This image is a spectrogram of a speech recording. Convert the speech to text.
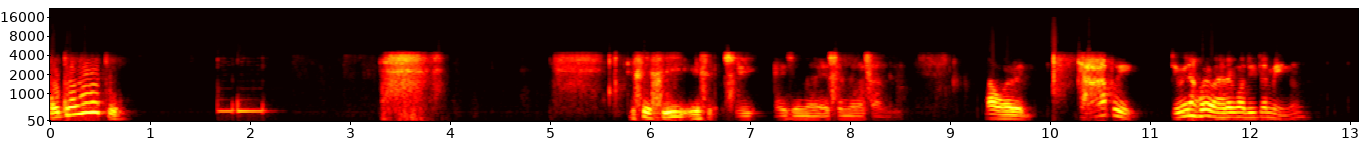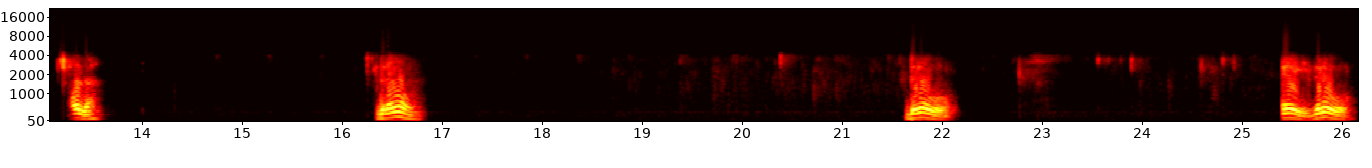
¿Otra vez tú? Ese sí, ese sí, ese no, ese no es Sandy. Vamos a ver. Ya, pues, te vienes a jugar a ti también, ¿no? Hola. Dragón. Drogo. Ey, Drogo.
